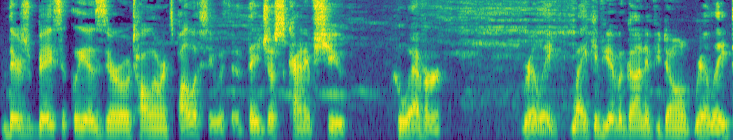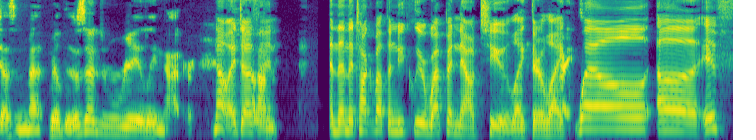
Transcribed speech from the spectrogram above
there's basically a zero tolerance policy with it. They just kind of shoot whoever. Really, like if you have a gun, if you don't, really doesn't matter. Really, doesn't really matter. No, it doesn't. Um, and then they talk about the nuclear weapon now too. Like they're like, Right. well, uh, if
